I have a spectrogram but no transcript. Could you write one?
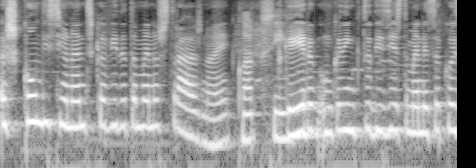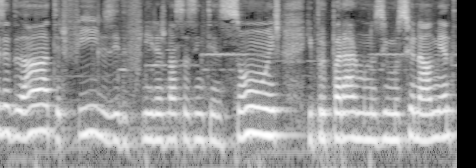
as condicionantes que a vida também nos traz, não é? Claro que sim. Era um bocadinho que tu dizias também nessa coisa de ah, ter filhos e definir as nossas intenções e prepararmos-nos emocionalmente.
